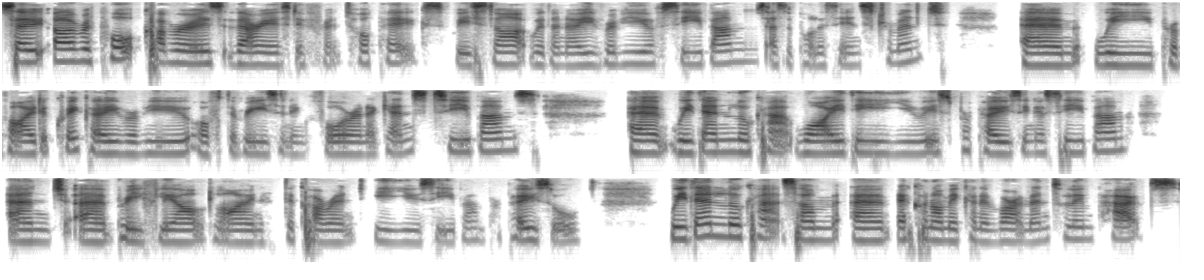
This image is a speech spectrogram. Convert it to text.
So our report covers various different topics. We start with an overview of CBAMs as a policy instrument. Um, we provide a quick overview of the reasoning for and against CBAMs. Um, we then look at why the EU is proposing a CBAM and uh, briefly outline the current EU CBAM proposal. We then look at some um, economic and environmental impacts.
